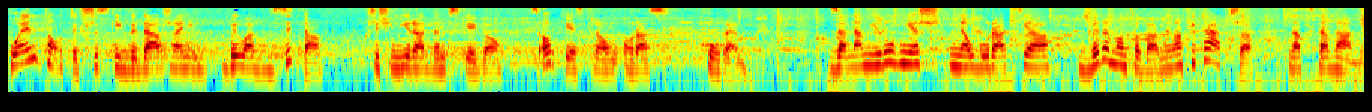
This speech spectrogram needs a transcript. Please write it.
Puentą tych wszystkich wydarzeń była wizyta Krzysimira Dębskiego z orkiestrą oraz chórem. Za nami również inauguracja w wyremontowanym amfiteatrze nad stawami.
